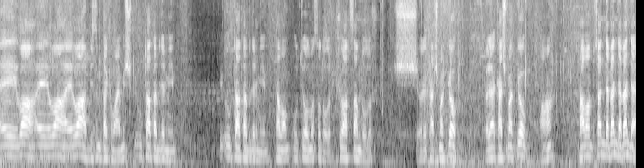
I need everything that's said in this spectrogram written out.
Eyvah eyvah eyvah bizim takımaymış. Bir ulti atabilir miyim? Bir ulti atabilir miyim? Tamam ulti olmasa da olur. Şu atsam da olur. Şşş öyle kaçmak yok. Öyle kaçmak yok. Aha. Tamam sen de ben de ben de.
